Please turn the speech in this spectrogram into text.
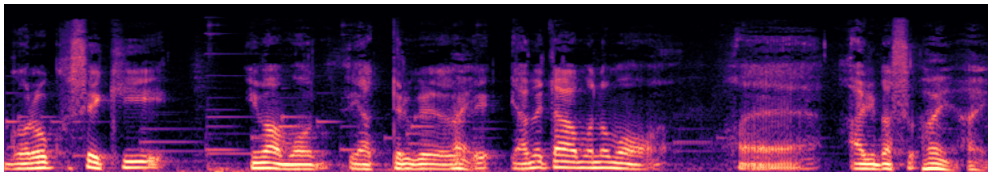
56隻今もやってるけれど、はい。えやめたものも、えーあります。はいはい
